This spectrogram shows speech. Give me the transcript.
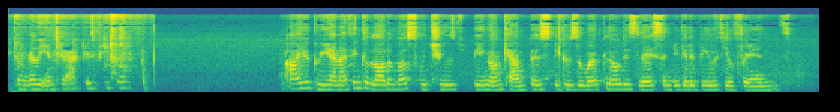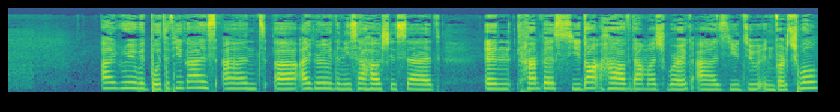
you don't really interact with people. I agree, and I think a lot of us would choose being on campus because the workload is less and you get to be with your friends. I agree with both of you guys, and uh, I agree with Anissa how she said in campus you don't have that much work as you do in virtual,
